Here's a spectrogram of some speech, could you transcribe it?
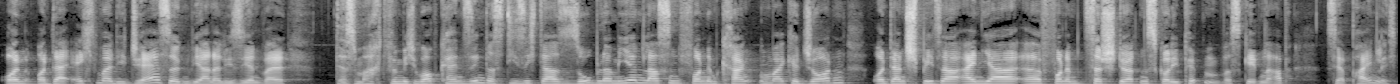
und, und da echt mal die Jazz irgendwie analysieren, weil das macht für mich überhaupt keinen Sinn, dass die sich da so blamieren lassen von einem kranken Michael Jordan und dann später ein Jahr äh, von einem zerstörten Scotty Pippen. Was geht denn ab? Ist ja peinlich.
